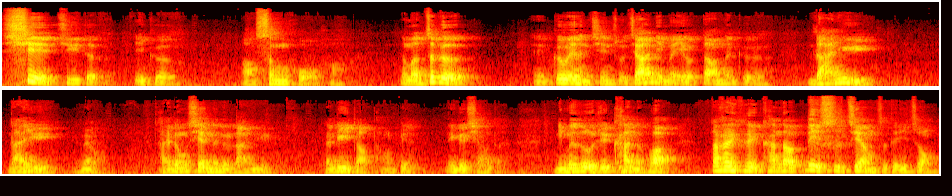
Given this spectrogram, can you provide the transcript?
穴居的一个啊生活哈。那么这个。呃，各位很清楚，假如你们有到那个兰屿，兰屿有没有？台东县那个兰屿，那绿岛旁边那个小岛，你们如果去看的话，大概可以看到类似这样子的一种，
